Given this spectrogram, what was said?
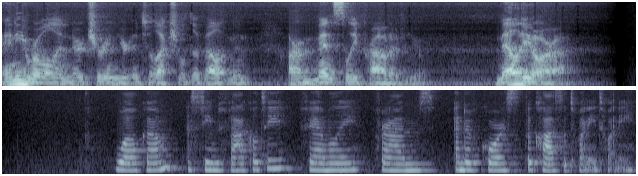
any role in nurturing your intellectual development are immensely proud of you. Meliora. Welcome, esteemed faculty, family, friends, and of course, the class of 2020.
